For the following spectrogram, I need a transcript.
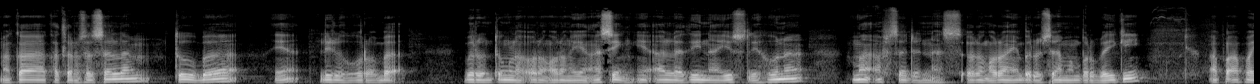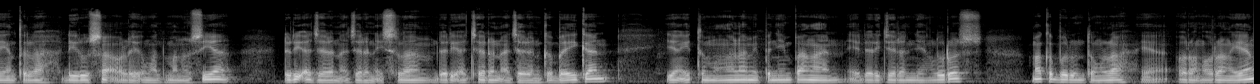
Maka kata Rasulullah tuba ya lil beruntunglah orang-orang yang asing ya alladzina yuslihuna ma nas. Orang-orang yang berusaha memperbaiki apa-apa yang telah dirusak oleh umat manusia dari ajaran-ajaran Islam, dari ajaran-ajaran kebaikan yang itu mengalami penyimpangan ya dari jalan yang lurus, maka beruntunglah ya orang-orang yang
